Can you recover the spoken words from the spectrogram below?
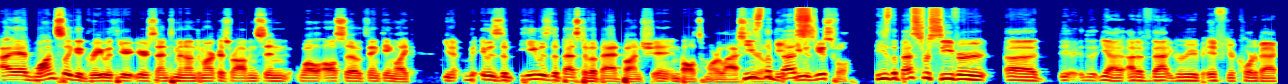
I once like agree with your your sentiment on Demarcus Robinson while also thinking like you know it was the he was the best of a bad bunch in, in Baltimore last he's year. the like, best. He, he, was useful. He's the best receiver uh, yeah, out of that group, if your quarterback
